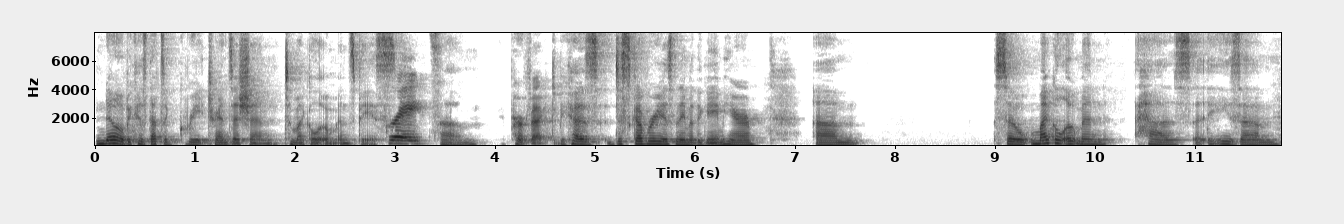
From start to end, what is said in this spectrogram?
No because that's a great transition to michael oatman's piece. Great. Um perfect because discovery is the name of the game here. Um so michael oatman has uh, he's um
